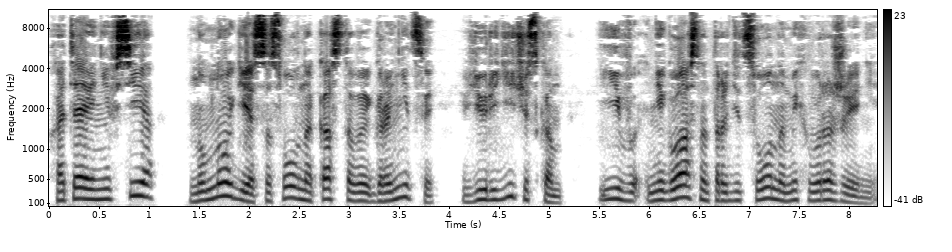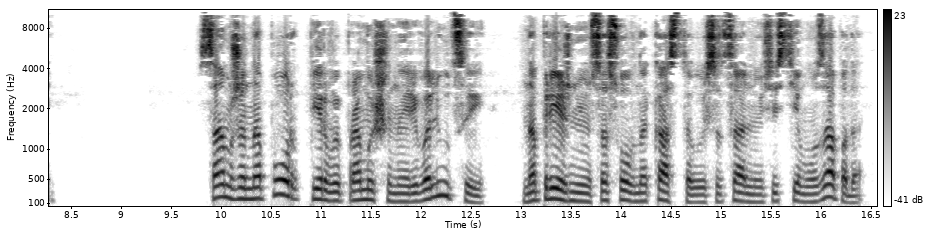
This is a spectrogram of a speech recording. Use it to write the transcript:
хотя и не все, но многие сословно-кастовые границы в юридическом и в негласно традиционном их выражении. Сам же напор первой промышленной революции на прежнюю сословно-кастовую социальную систему Запада –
